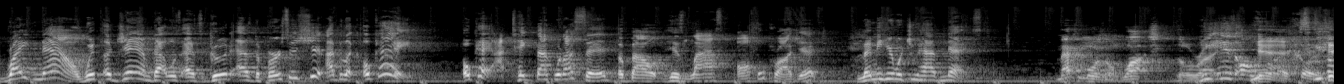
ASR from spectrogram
right now with a jam that was as good as the verses shit, I'd be like, okay, okay, I take back what I said about his last awful project. Let me hear what you have next. Macklemore's on watch though, right? He is on yeah. watch, so he's on.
